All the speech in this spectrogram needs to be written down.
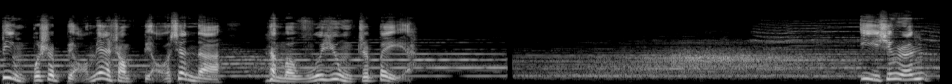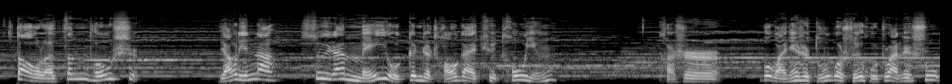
并不是表面上表现的那么无用之辈呀。一行人到了曾头市，杨林呢，虽然没有跟着晁盖去偷营。可是，不管您是读过《水浒传》这书，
